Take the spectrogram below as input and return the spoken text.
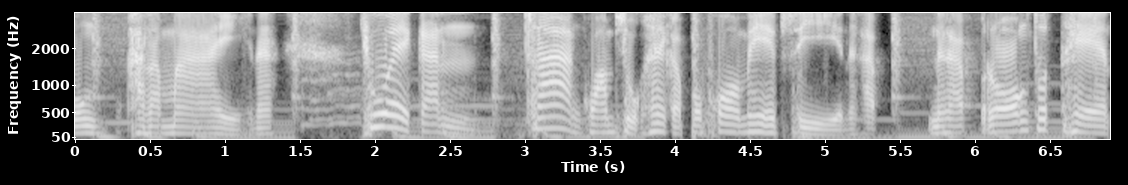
วงคารามายนะช่วยกัน สร้างความสุขให้กับพ่อพ่อแม่เอฟซีนะครับนะครับ ร้องทดแทน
